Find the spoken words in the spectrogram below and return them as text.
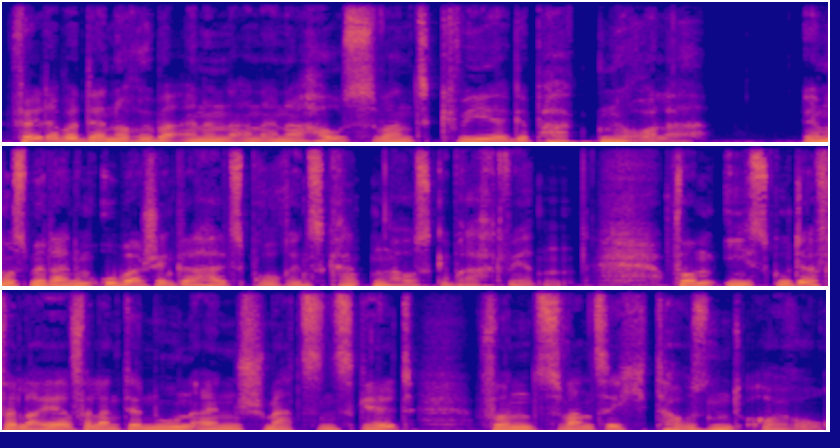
fällt aber dennoch über einen an einer Hauswand quer geparkten Roller. Er muss mit einem Oberschenkelhalsbruch ins Krankenhaus gebracht werden. Vom E-Scooter-Verleiher verlangt er nun ein Schmerzensgeld von 20.000 Euro.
